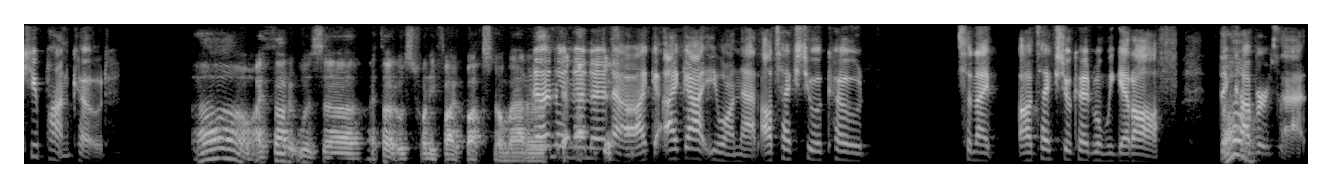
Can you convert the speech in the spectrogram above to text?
coupon code. Oh, I thought it was, uh, I thought it was 25 bucks no matter. No, no, no, no, no. I got you on that. I'll text you a code tonight. I'll text you a code when we get off that Oh. covers that.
